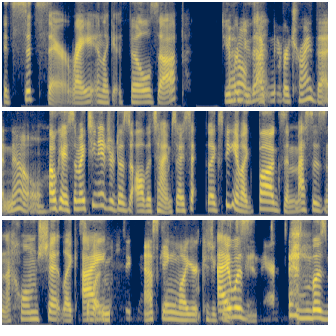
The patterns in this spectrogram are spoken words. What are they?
it sits there right and like it fills up. Do you ever do that? I've never tried that. No. Okay, so my teenager does it all the time. So I said, like, speaking of like bugs and messes and home shit, like So I what, multitasking while you're because you I was- there. was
